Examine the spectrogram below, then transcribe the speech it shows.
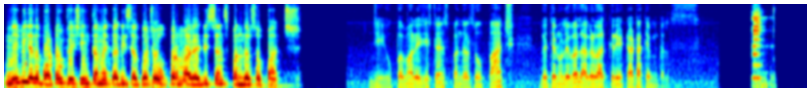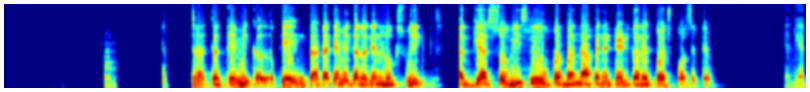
મે બી કે બોટમ ફિશિંગ તમે કરી શકો છો. ઉપરમાં રેઝિસ્ટન્સ પંદરસો પાંચ. જી ઉપરમાં રેઝિસ્ટન્સ પંદરસો પાંચ. ગત્યનું લેવલ આગળ વાત કરીએ Tata chemicals Tata chemical okay Tata chemical again looks weak અગિયારસો વીસની ઉપર બંધ આપે ને ટ્રેડ કરે તો જ પોઝિટિવ અગિયાર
